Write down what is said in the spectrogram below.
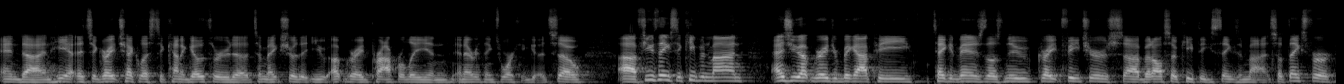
and uh, and he it's a great checklist to kind of go through to, to make sure that you upgrade properly and, and everything's working good. So uh, a few things to keep in mind as you upgrade your big IP. Take advantage of those new great features, uh, but also keep these things in mind. So thanks for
